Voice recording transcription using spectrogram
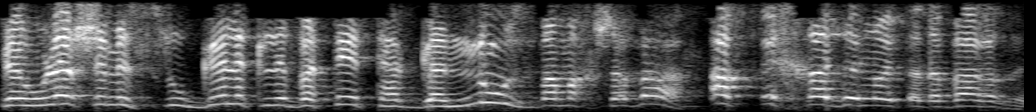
פעולה שמסוגלת לבטא את הגנוז במחשבה. אף אחד אין לו את הדבר הזה,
